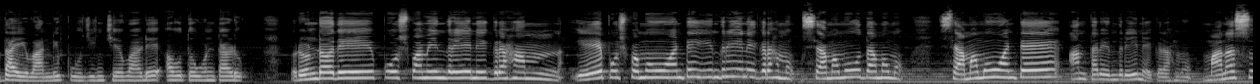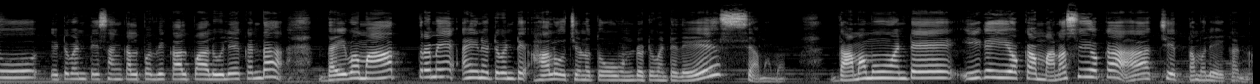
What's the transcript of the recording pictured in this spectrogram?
దైవాన్ని పూజించేవాడే అవుతూ ఉంటాడు. రెండోది పుష్పమింద్రియ నిగ్రహం. ఏ పుష్పము అంటే ఇంద్రియ నిగ్రహము? శమము దమము. శమము అంటే అంతరింద్రియ నిగ్రహము. మనస్సు ఎటువంటి సంకల్ప వికల్పాలు లేకుండా దైవమాత్రమే అయినటువంటి ఆలోచనతో ఉండటువంటిదే శమము. దమము అంటే ఇక ఈ యొక్క మనసు యొక్క చిత్తము లేకుండా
